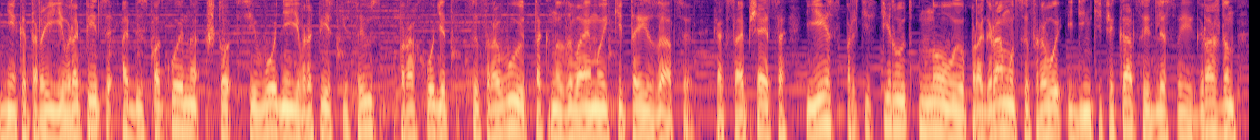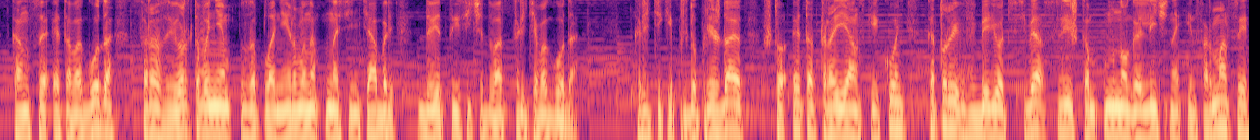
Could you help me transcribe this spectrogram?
Некоторые европейцы обеспокоены, что сегодня Европейский Союз проходит цифровую так называемую китаизацию. Как сообщается, ЕС протестирует новую программу цифровой идентификации для своих граждан в конце этого года с развертыванием, запланированным на сентябрь 2023 года. Критики предупреждают, что это троянский конь, который вберет в себя слишком много личной информации,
